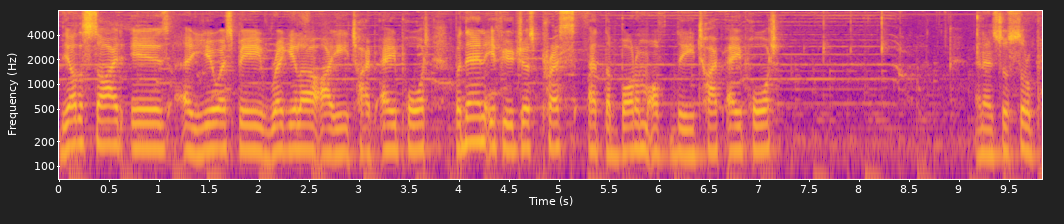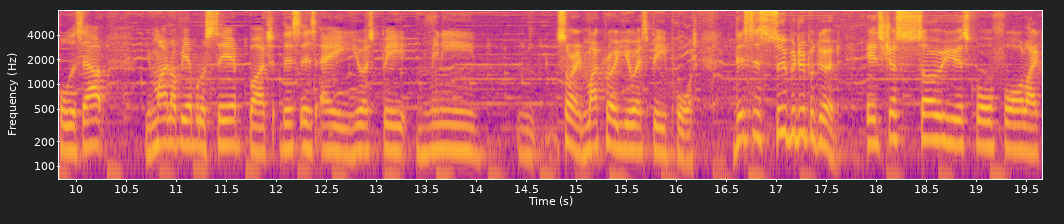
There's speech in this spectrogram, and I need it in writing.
the other side is a USB regular, i.e. Type A port, but then if you just press at the bottom of the Type A port, and then just sort of pull this out, you might not be able to see it, but this is a USB mini sorry, micro USB port. This is super duper good. It's just so useful for like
